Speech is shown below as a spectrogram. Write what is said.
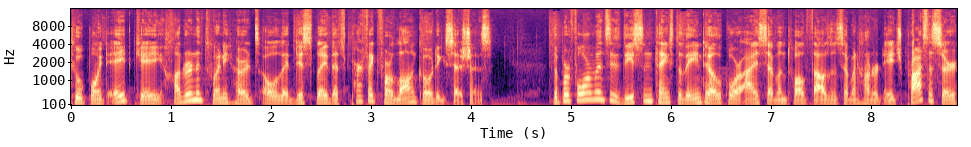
2.8K 120Hz OLED display that's perfect for long coding sessions. The performance is decent thanks to the Intel Core i7 12700H processor,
